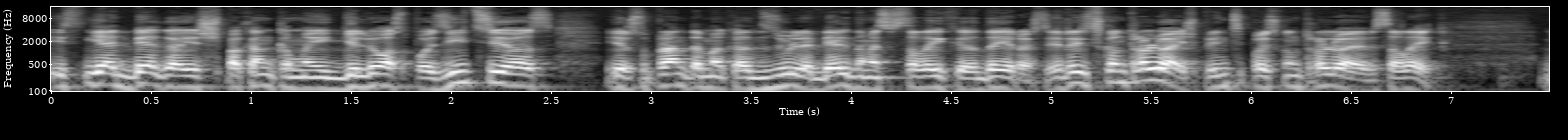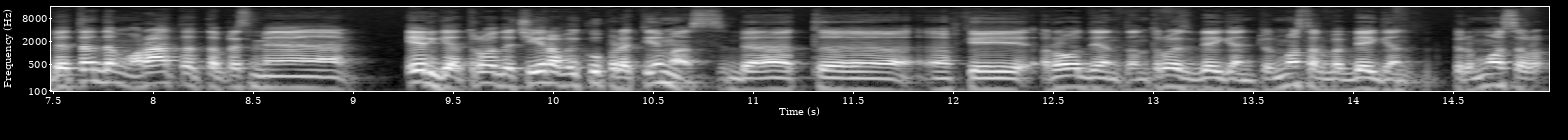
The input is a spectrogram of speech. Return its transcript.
jis, jie atbėga iš pakankamai gilios pozicijos ir suprantama, kad Ziulė bėgdamas visą laiką dairosi. Ir jis kontroliuoja, iš principo jis kontroliuoja visą laiką. Bet tada Morata, ta prasme, irgi atrodo, čia yra vaikų pratimas, bet kai rodai ant antros bėgiant pirmos arba bėgiant pirmos, ar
